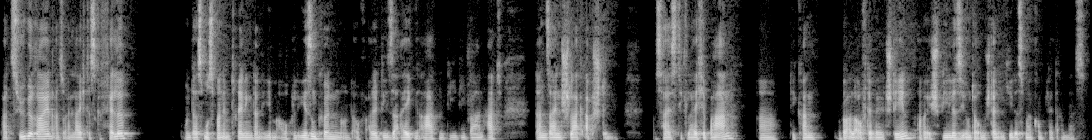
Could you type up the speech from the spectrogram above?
paar Züge rein, also ein leichtes Gefälle. Und das muss man im Training dann eben auch lesen können und auf all diese Eigenarten, die die Bahn hat, dann seinen Schlag abstimmen. Das heißt, die gleiche Bahn, äh, die kann überall auf der Welt stehen, aber ich spiele sie unter Umständen jedes Mal komplett anders.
